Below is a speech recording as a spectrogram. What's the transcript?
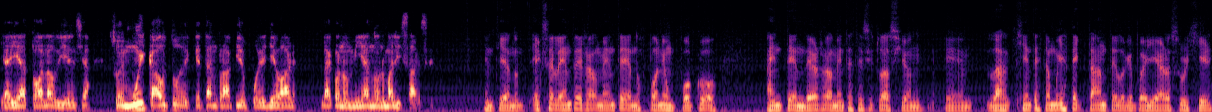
y ahí a toda la audiencia, soy muy cauto de qué tan rápido puede llevar la economía a normalizarse. Entiendo, excelente, realmente nos pone un poco a entender realmente esta situación. Eh, la gente está muy expectante de lo que puede llegar a surgir,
